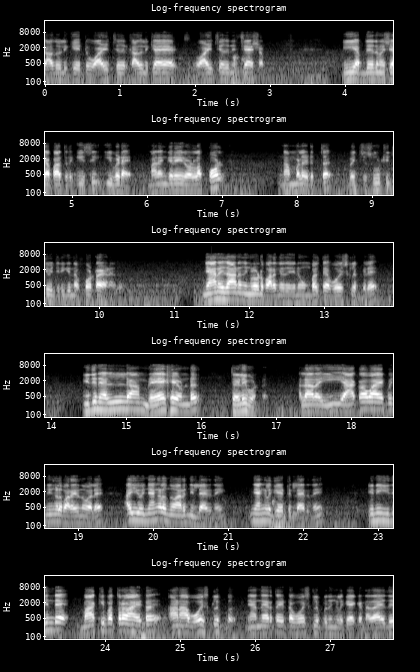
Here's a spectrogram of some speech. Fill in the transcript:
കാതോലിക്കയേറ്റ് വാഴിച്ചത് കാതോലിക്കയെ വാഴിച്ചതിന് ശേഷം ഈ അബ്ദേദ് മഷിയ പാത്രക്കീസ് ഇവിടെ മലങ്കരയിലുള്ളപ്പോൾ നമ്മൾ എടുത്ത് വെച്ച് സൂക്ഷിച്ചു വെച്ചിരിക്കുന്ന ഫോട്ടോയാണിത്. ഞാനിതാണ് നിങ്ങളോട് പറഞ്ഞത് ഇതിന് മുമ്പത്തെ വോയിസ് ക്ലിപ്പിൽ ഇതിനെല്ലാം രേഖയുണ്ട് തെളിവുണ്ട്. അല്ലാതെ ഈ യാക്കോവായ കുഞ്ഞുങ്ങൾ പറയുന്ന പോലെ അയ്യോ ഞങ്ങളൊന്നും അറിഞ്ഞില്ലായിരുന്നേ ഞങ്ങൾ കേട്ടില്ലായിരുന്നേ ഇനി ഇതിന്റെ ബാക്കി പത്രമായിട്ട് ആണ് ആ വോയിസ് ക്ലിപ്പ് ഞാൻ നേരത്തെ ഇട്ട വോയിസ് ക്ലിപ്പ് നിങ്ങൾ കേൾക്കേണ്ടത്. അതായത്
